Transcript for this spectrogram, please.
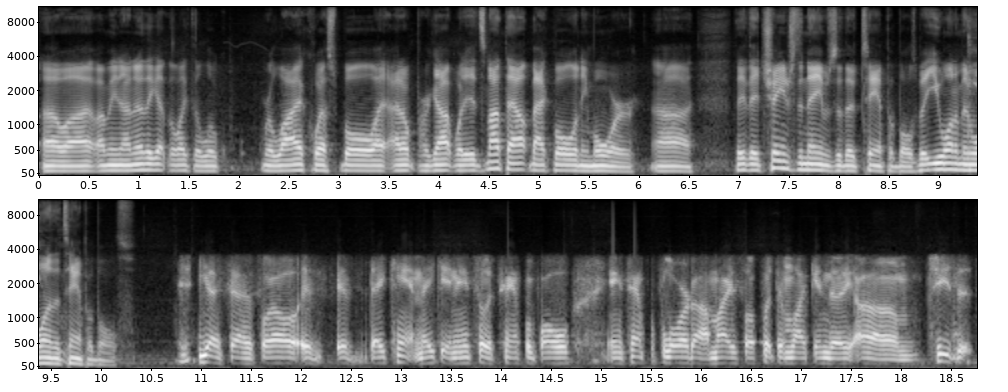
Oh, uh, I mean, I know they got the like the local ReliaQuest Bowl. I, I don't forgot what it's not the Outback Bowl anymore. Uh, they they changed the names of the Tampa Bowls, but you want them in one of the Tampa Bowls. Yes, as well. If if they can't make it into a Tampa Bowl in Tampa, Florida, I might as well put them like in the um Cheez-Its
